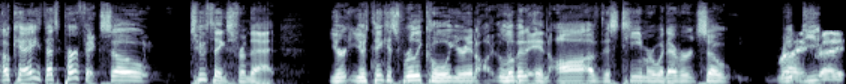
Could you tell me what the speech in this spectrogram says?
okay, that's perfect. So two things from that. You're you think it's really cool. You're in a little bit in awe of this team or whatever. So right, do you, right.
